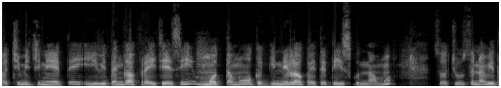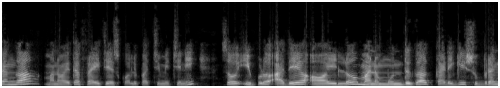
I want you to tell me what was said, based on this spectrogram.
పచ్చిమిర్చిని అయితే ఈ విధంగా ఫ్రై చేసి మొత్తము ఒక గిన్నెలోకి అయితే తీసుకుందాము. సో చూస్తున్న విధంగా మనం అయితే ఫ్రై చేసుకోవాలి పచ్చిమిర్చిని. సో ఇప్పుడు అదే ఆయిల్లో మనం ముందుగా కడిగి శుభ్రం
